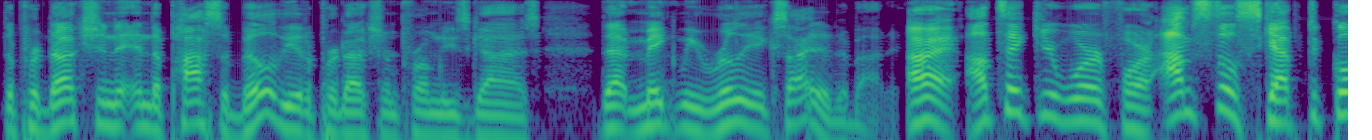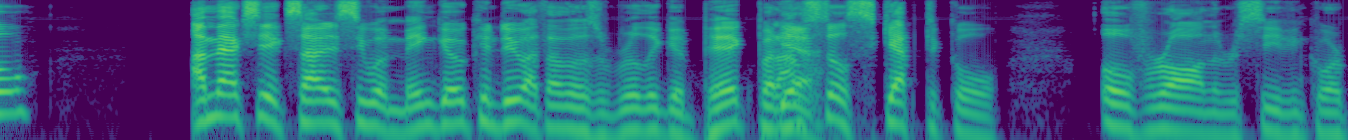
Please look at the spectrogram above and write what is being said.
the production and the possibility of the production from these guys that make me really excited about it. All right, I'll take your word for it. I'm still skeptical. I'm actually excited to see what Mingo can do. I thought that was a really good pick, but yeah. I'm still skeptical overall in the receiving corps.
